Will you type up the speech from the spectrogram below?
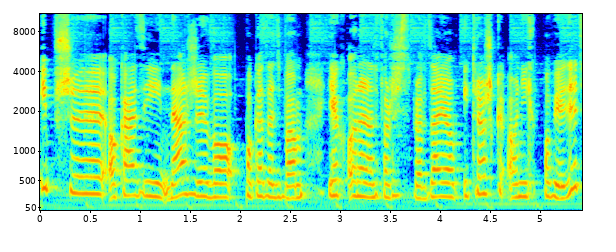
i przy okazji na żywo pokazać Wam, jak one na twarzy się sprawdzają i troszkę o nich powiedzieć,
